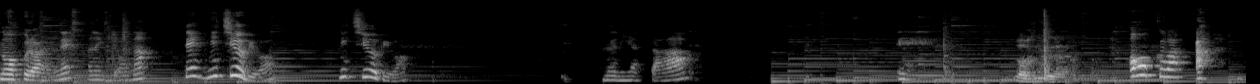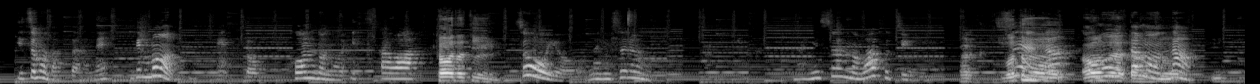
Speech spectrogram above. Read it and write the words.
ノープランやね、兄貴はな。で、日曜日は？日曜日は？何やった？えー、僕が多くは、あ、いつもだったらね。でも、えっと、今度の5日は、川田ティーン。そうよ。何するん？何すんの？ワクチン。ワクチン僕もそうやな青もう行ったもんな当。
